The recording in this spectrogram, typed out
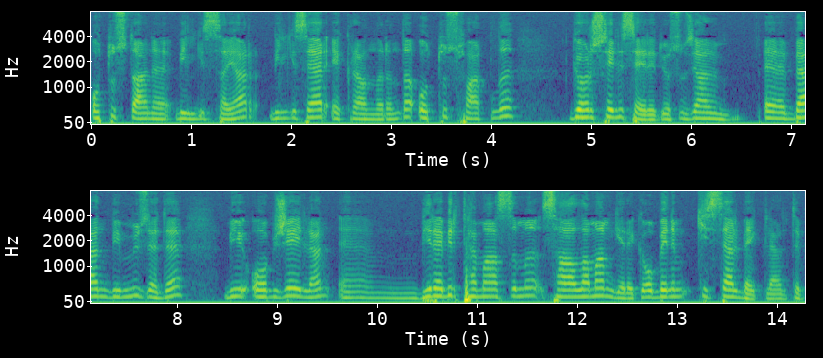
30 tane bilgisayar, bilgisayar ekranlarında 30 farklı görseli seyrediyorsunuz. Yani e, ben bir müzede bir objeyle e, birebir temasımı sağlamam gerekiyor. O benim kişisel beklentim.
